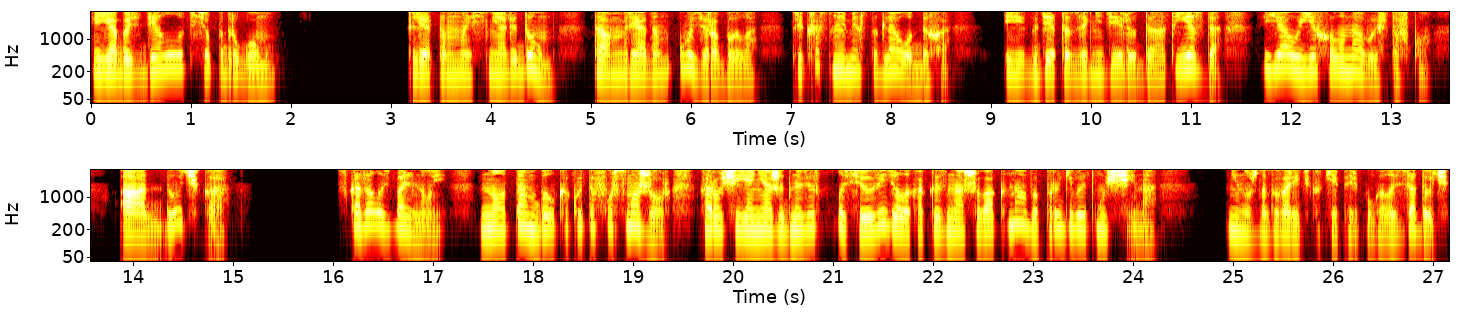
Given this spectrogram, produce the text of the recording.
я бы сделала все по-другому. Летом мы сняли дом, там рядом озеро было, прекрасное место для отдыха, и где-то за неделю до отъезда я уехала на выставку, а дочка сказалась больной, но там был какой-то форс-мажор. Короче, я неожиданно вернулась и увидела, как из нашего окна выпрыгивает мужчина — не нужно говорить, как я перепугалась за дочь,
